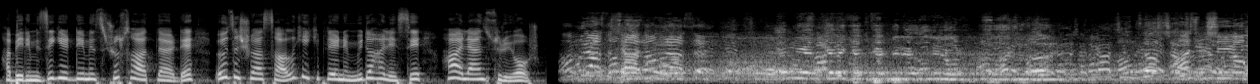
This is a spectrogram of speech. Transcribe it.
Haberimize girdiğimiz şu saatlerde Özışık'a sağlık ekiplerinin müdahalesi halen sürüyor. Ambulansı çağır ambulansı. Emniyet gereken tedbiri alıyor. Sakin olun. Aç bir şey yok.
